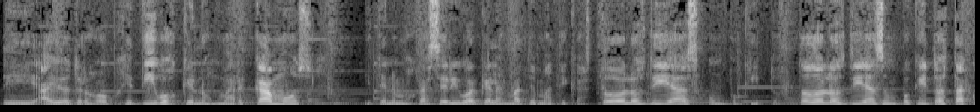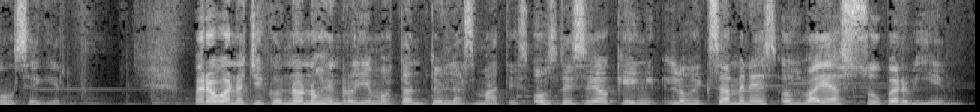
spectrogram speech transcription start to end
eh, hay otros objetivos que nos marcamos y tenemos que hacer igual que las matemáticas. Todos los días un poquito, todos los días un poquito hasta conseguirlo. Pero bueno chicos, no nos enrollemos tanto en las mates. Os deseo que en los exámenes os vaya súper bien.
